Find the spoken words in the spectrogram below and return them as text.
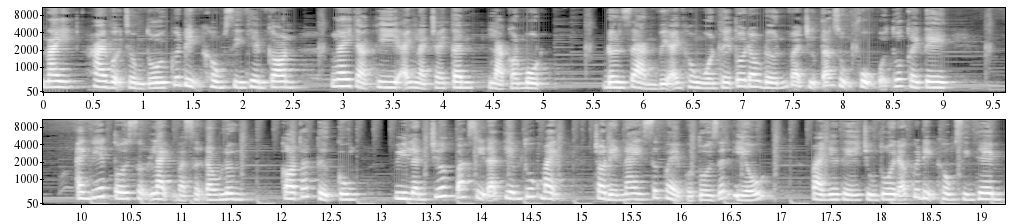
nay hai vợ chồng tôi quyết định không sinh thêm con, ngay cả khi anh là trai tân, là con một. Đơn giản vì anh không muốn thấy tôi đau đớn và chịu tác dụng phụ của thuốc gây tê. Anh biết tôi sợ lạnh và sợ đau lưng, co thắt tử cung vì lần trước bác sĩ đã tiêm thuốc mạnh, cho đến nay sức khỏe của tôi rất yếu, và như thế chúng tôi đã quyết định không sinh thêm.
